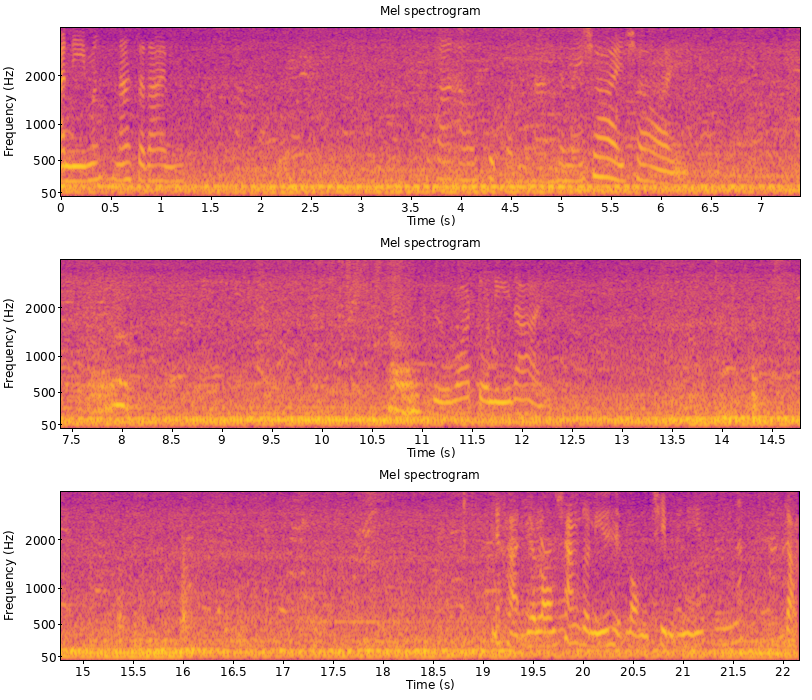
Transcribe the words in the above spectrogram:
อันนี้มั้งน่าจะได้มั้งถ้าเอาสุกพอดีทานใช่ไหมใช่ใช่หรือว่าตัวนี้ได้เนี่ยค่ะ เดี๋ยวลองช่างตัวนี้ลองชิมอันนี้ จับ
